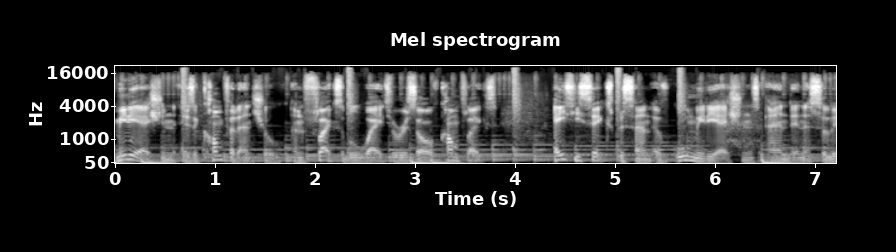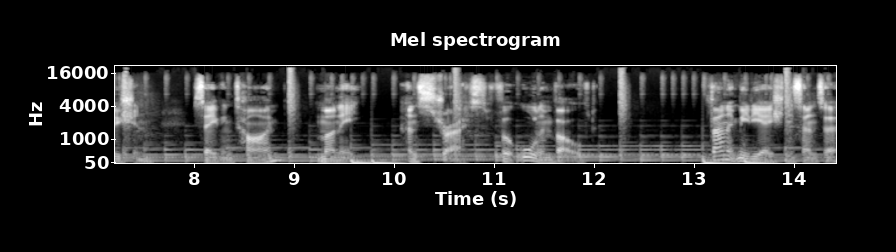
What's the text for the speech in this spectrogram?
Mediation is a confidential and flexible way to resolve conflicts. 86% of all mediations end in a solution, saving time, money, and stress for all involved. Thanet Mediation Centre,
